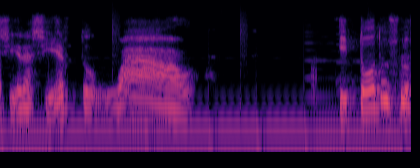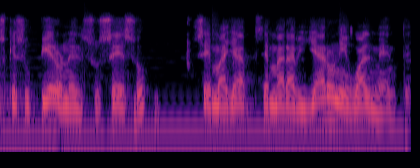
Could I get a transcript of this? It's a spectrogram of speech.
si era cierto, wow. Y todos los que supieron el suceso se, maravillaron igualmente,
